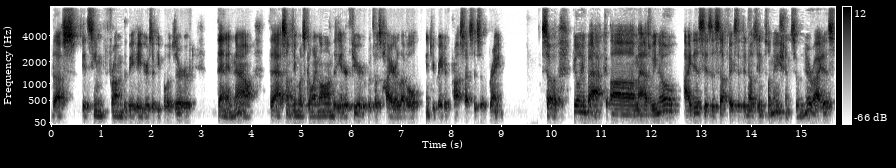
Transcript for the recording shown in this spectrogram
thus, it seemed from the behaviors that people observed then and now that something was going on that interfered with those higher level integrative processes of brain. So going back, um, as we know, itis is a suffix that denotes inflammation. So neuritis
